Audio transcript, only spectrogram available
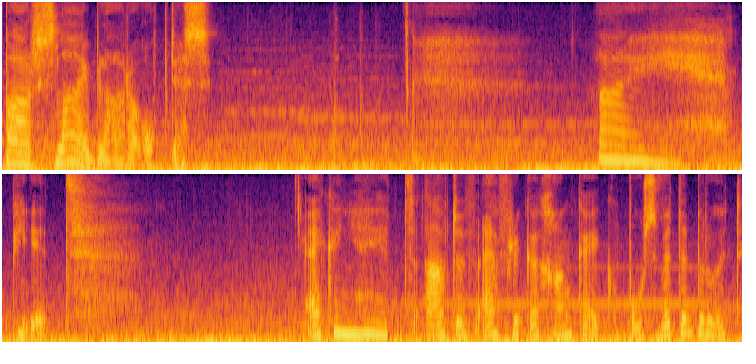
paar slaaiblare op dis. Ai, Piet. Ek en jy het out of Africa gaan kyk op ons witbrood.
